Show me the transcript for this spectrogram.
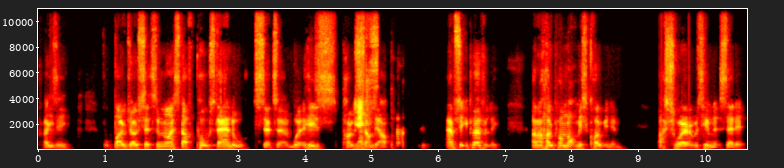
Crazy. Bojo said some nice stuff. Paul Standall said so. his post yes. summed it up absolutely perfectly. And I hope I'm not misquoting him. I swear it was him that said it.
